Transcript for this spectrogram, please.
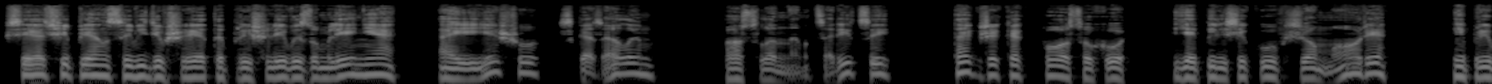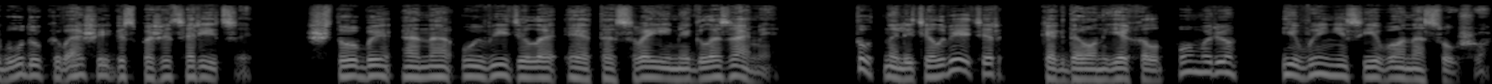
Все отщепенцы, видевшие это, пришли в изумление, а Иешу сказал им, посланным царицей, так же, как посуху, я пересеку все море и прибуду к вашей госпоже царице, чтобы она увидела это своими глазами. Тут налетел ветер, когда он ехал по морю и вынес его на сушу.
